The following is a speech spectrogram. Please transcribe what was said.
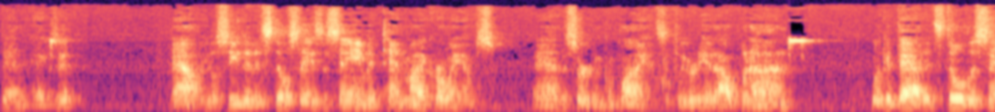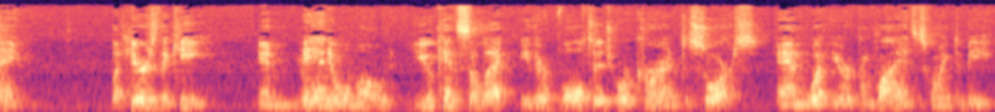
then exit. Now, you'll see that it still stays the same at 10 microamps and a certain compliance. If we were to hit output on, look at that, it's still the same. But here's the key. In manual mode, you can select either voltage or current to source and what your compliance is going to be.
